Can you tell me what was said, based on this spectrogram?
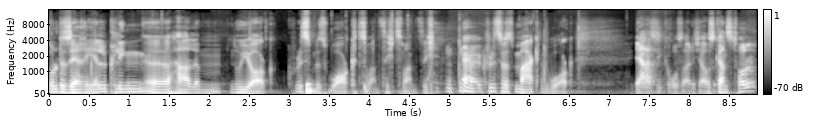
sollte sehr reell klingen, äh, Harlem, New York, Christmas Walk 2020. Christmas Market Walk. Ja, sieht großartig aus, ganz toll.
